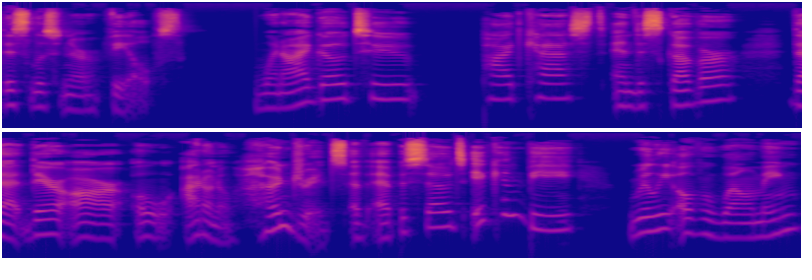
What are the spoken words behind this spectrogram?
this listener feels. When I go to podcasts and discover that there are, oh, I don't know, hundreds of episodes, it can be really overwhelming.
